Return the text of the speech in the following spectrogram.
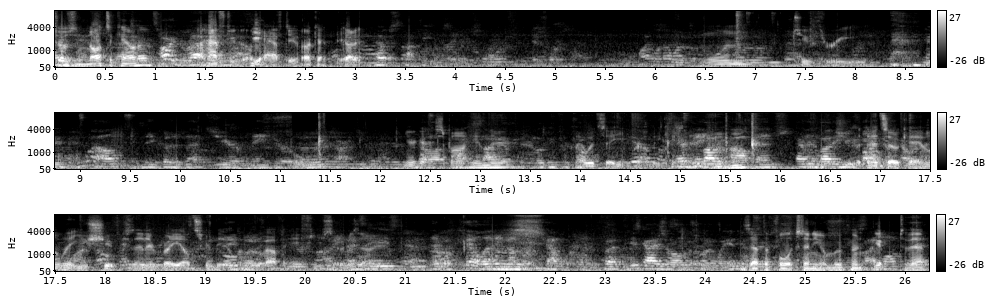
chosen not to counter, I have to though. You have to. Okay, got it. One, two, three. Well, because that's your major. Four. Your guy's spot in there. I would say he probably Everybody can. offense, everybody. But that's okay. I'll let you shoot because then everybody else is going to be able to move up if you so desire. They will kill any number of cavalry. But these guys are all gonna run away. Is that the full extent of your movement? Yep. To that?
